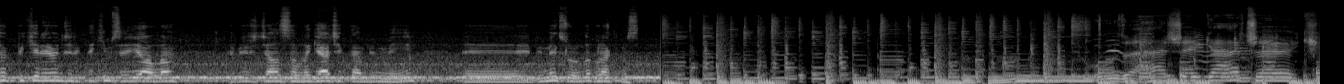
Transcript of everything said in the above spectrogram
Bir kere öncelikle kimseyi Allah bir can salına gerçekten binmeyi, e, binmek zorunda bırakmasın. Burada her şey gerçek.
